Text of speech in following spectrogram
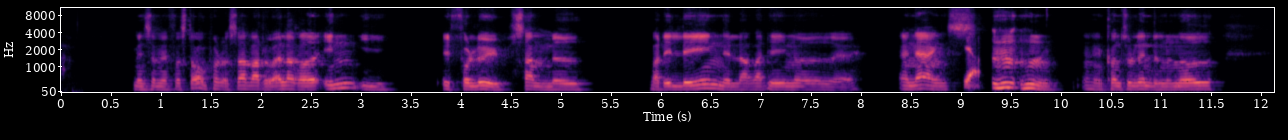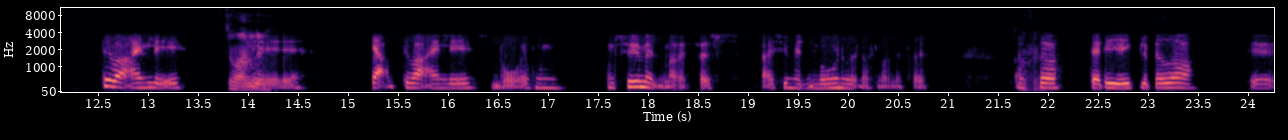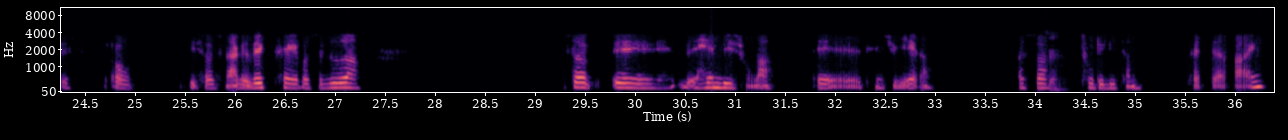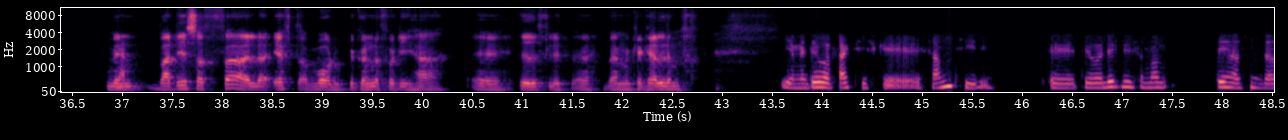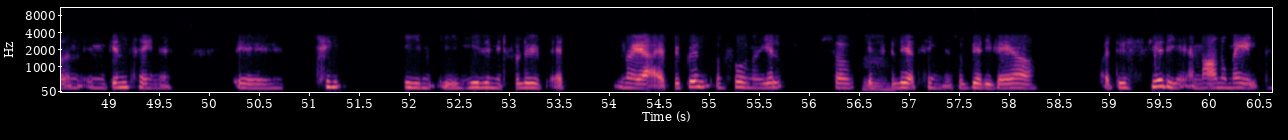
Men som jeg forstår på dig, så var du allerede inde i et forløb sammen med, var det lægen, eller var det noget øh, ernæringskonsulent ja. eller noget? Det var egen læge. Det var en læge. Øh, ja, det var en læge, hvor hun, hun sygemeldte mig først, var jeg sygemeldt en måned eller sådan noget med stress. Og okay. så, da det ikke blev bedre, øh, og vi så snakkede vægttab og så videre, så øh, henviste hun mig øh, til en psykiater. Og så okay. tog det ligesom fat derfra, ikke? Men ja. var det så før eller efter, hvor du begyndte at få de her øh, edeflip, øh, hvad man kan kalde dem? Jamen, det var faktisk øh, samtidig. Øh, det var lidt ligesom om, det har sådan været en, en gentagende øh, ting i, i hele mit forløb, at når jeg er begyndt at få noget hjælp, så mm. eskalerer tingene, så bliver de værre. Og det siger de er meget normalt,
